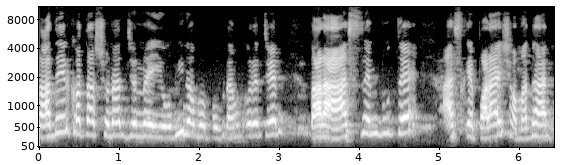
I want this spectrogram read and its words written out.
তাদের কথা শোনার জন্য এই অভিনব প্রোগ্রাম করেছেন। তারা আসছেন বুথে। আজকে পাড়ায় সমাধান,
